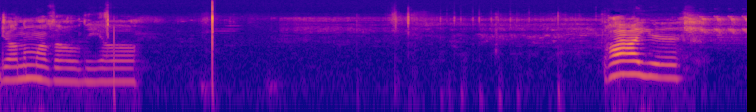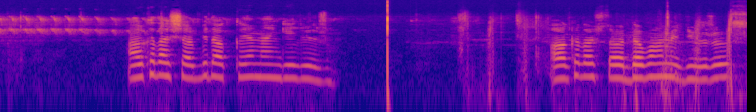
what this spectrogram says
Canım azaldı ya. Hayır. Arkadaşlar bir dakika hemen geliyorum. Arkadaşlar devam ediyoruz.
